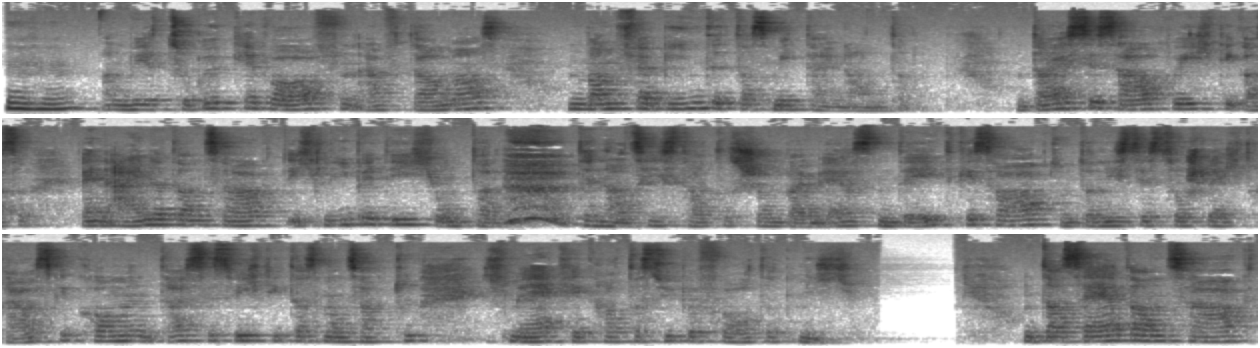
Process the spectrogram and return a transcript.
Mhm. Man wird zurückgeworfen auf damals und man verbindet das miteinander. Und da ist es auch wichtig, also wenn einer dann sagt, ich liebe dich und dann, der Narzisst hat das schon beim ersten Date gesagt und dann ist es so schlecht rausgekommen, da ist es wichtig, dass man sagt, du, ich merke gerade, das überfordert mich. Und dass er dann sagt,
